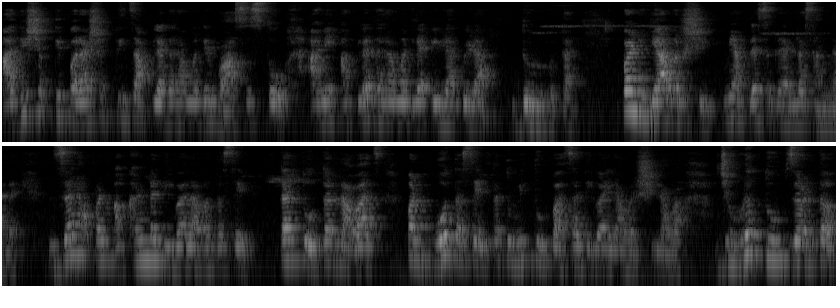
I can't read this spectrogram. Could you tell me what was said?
आदिशक्ती पराशक्तीचा आपल्या घरामध्ये वास असतो आणि आपल्या घरामधल्या इडापिडा दूर होतात. पण यावर्षी मी आपल्या सगळ्यांना सांगणार आहे. जर आपण अखंड दिवा लावत असेल तर तो तर लावाच. पण होत असेल तर तुम्ही तुपाचा दिवा यावर्षी लावा. जेवढं तूप जळतं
